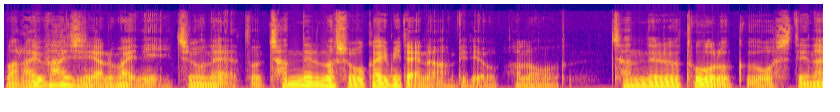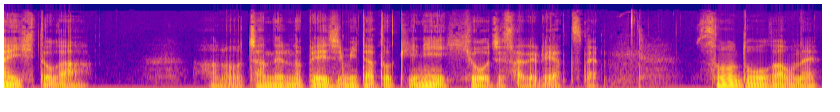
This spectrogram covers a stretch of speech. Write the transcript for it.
まあ、ライブ配信やる前に一応ね、そのチャンネルの紹介みたいなビデオ、あの、チャンネル登録をしてない人が、あの、チャンネルのページ見た時に表示されるやつね。その動画をね、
